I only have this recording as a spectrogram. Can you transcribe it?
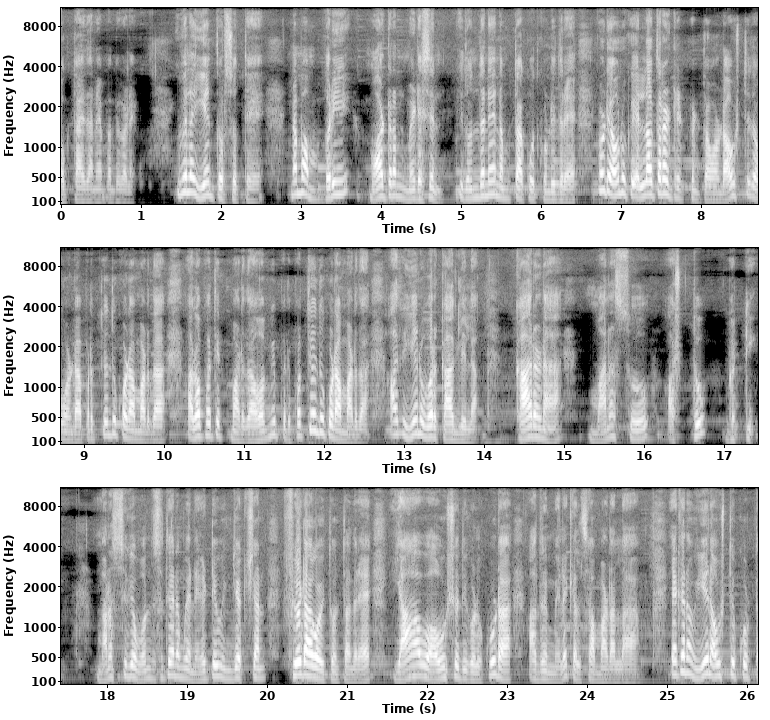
ಹೋಗ್ತಾ ಇದ್ದಾನೆ ಬಂಧುಗಳೇ. ಇವೆಲ್ಲ ಏನು ತೋರಿಸುತ್ತೆ? ನಮ್ಮ ಬರೀ ಮಾಡ್ರನ್ ಮೆಡಿಸಿನ್ ಇದೊಂದನ್ನೇ ನಂಬ್ತಾ ಕೂತ್ಕೊಂಡಿದ್ರೆ, ನೋಡಿ ಅವನು ಎಲ್ಲ ಥರ ಟ್ರೀಟ್ಮೆಂಟ್ ತೊಗೊಂಡ, ಔಷಧಿ ತೊಗೊಂಡ, ಪ್ರತಿಯೊಂದು ಕೂಡ ಮಾಡ್ದ ಅಲೋಪತಿಕ್ ಮಾಡ್ದ ಹೋಮಿಯೋಪತಿ ಪ್ರತಿಯೊಂದು ಕೂಡ ಮಾಡ್ದ, ಆದರೆ ಏನು ವರ್ಕ್ ಆಗಲಿಲ್ಲ. ಕಾರಣ, ಮನಸ್ಸು ಅಷ್ಟು ಗಟ್ಟಿ. ಮನಸ್ಸಿಗೆ ಒಂದು ಸತಿ ನಮಗೆ ನೆಗೆಟಿವ್ ಇಂಜೆಕ್ಷನ್ ಫೀಡ್ ಆಗೋಯ್ತು ಅಂತಂದರೆ ಯಾವ ಔಷಧಿಗಳು ಕೂಡ ಅದರ ಮೇಲೆ ಕೆಲಸ ಮಾಡಲ್ಲ. ಯಾಕೆ ನಾವು ಏನು ಔಷಧಿ ಕೊಟ್ಟ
